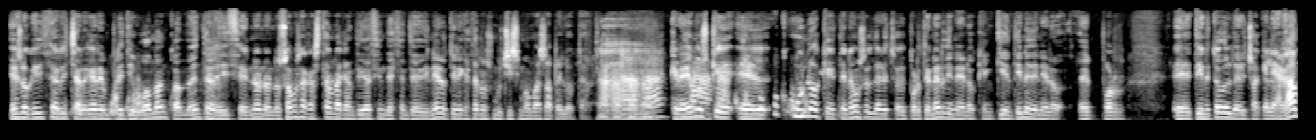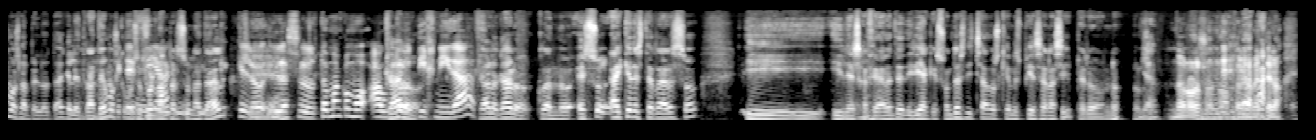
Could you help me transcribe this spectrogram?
es lo que dice Richard Gere en Pretty Woman cuando entra y le dice, no, no, nos vamos a gastar una cantidad indecente de dinero, tiene que hacernos muchísimo más a pelota. Ajá, ajá. Ajá. Creemos Ajá. que el, uno que tenemos el derecho de por tener dinero, que quien tiene dinero eh, por eh, tiene todo el derecho a que le hagamos la pelota, que le tratemos Que como si fuera una persona tal. Que lo, Sí. lo- se lo toman como autodignidad. Claro, claro. Cuando eso hay que desterrar eso y, y desgraciadamente diría que son desdichados quienes piensan así, pero no. no Ya. No, no lo son, no, claramente no.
